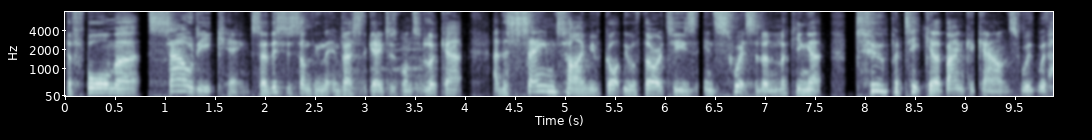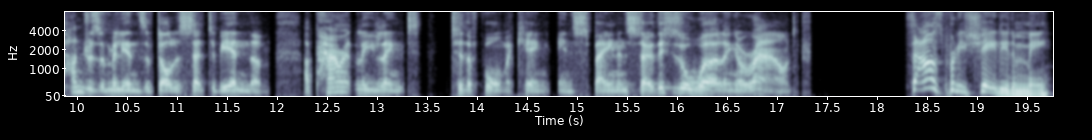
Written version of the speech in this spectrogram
the former Saudi king. So this is something that investigators want to look at. At the same time, you've got the authorities in Switzerland looking at two particular bank accounts with, with hundreds of millions of dollars said to be in them, apparently linked to the former king in Spain. And so this is all whirling around. Sounds pretty shady to me.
